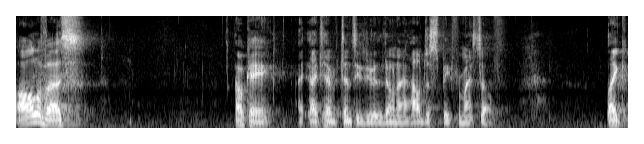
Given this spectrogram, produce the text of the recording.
all of us, okay, I, I have a tendency to do it, don't I? I'll just speak for myself. Like,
